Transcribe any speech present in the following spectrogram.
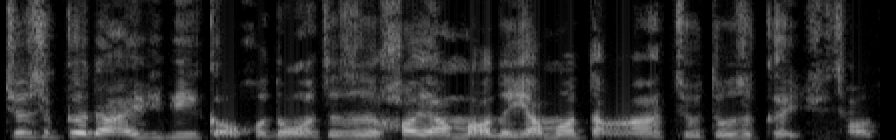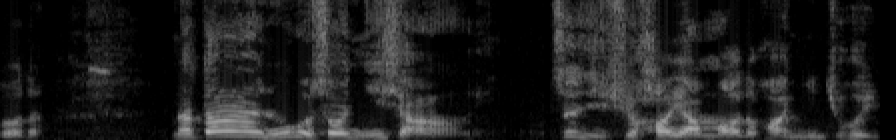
就是各大 APP 搞活动啊，这是薅羊毛的羊毛党啊，就都是可以去操作的。那当然，如果说你想。自己去薅羊毛的话，你就会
